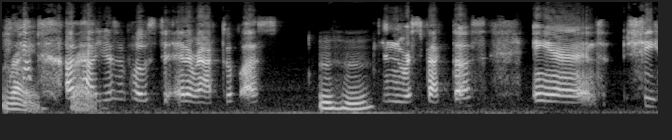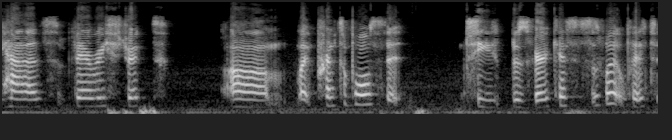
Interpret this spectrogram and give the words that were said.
right, of right. how you're supposed to interact with us mm-hmm. and respect us. And she has very strict, um, like principles that she was very consistent with. Which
